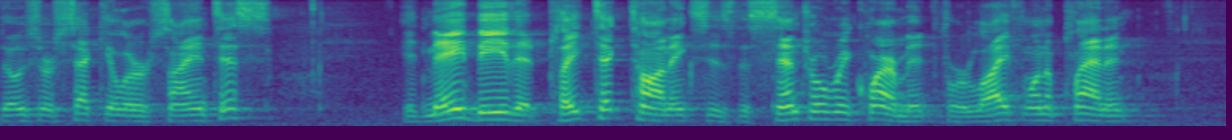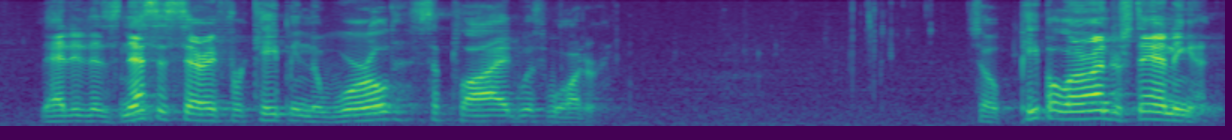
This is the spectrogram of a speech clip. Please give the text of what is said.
those are secular scientists. It may be that plate tectonics is the central requirement for life on a planet that it is necessary for keeping the world supplied with water. So people are understanding it.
